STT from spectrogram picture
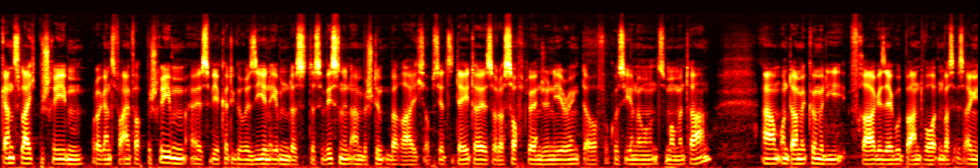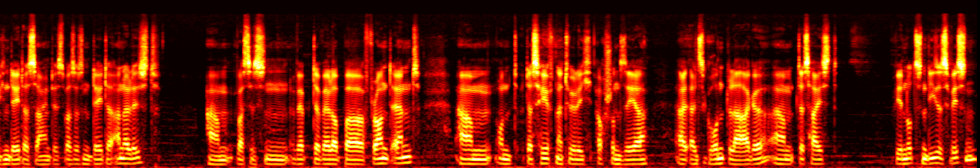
ganz leicht beschrieben oder ganz vereinfacht beschrieben ist, wir kategorisieren eben das, das Wissen in einem bestimmten Bereich, ob es jetzt Data ist oder Software Engineering, darauf fokussieren wir uns momentan. Ähm, und damit können wir die Frage sehr gut beantworten, was ist eigentlich ein Data Scientist, was ist ein Data Analyst, ähm, was ist ein Web Developer Frontend. Ähm, und das hilft natürlich auch schon sehr äh, als Grundlage. Ähm, das heißt, wir nutzen dieses Wissen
